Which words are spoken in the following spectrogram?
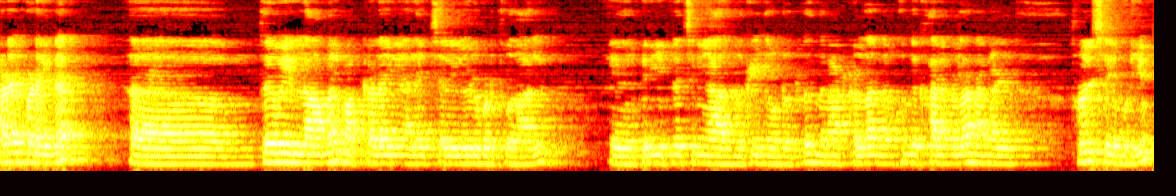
கடற்படையினர் தேவையில்லாமல் மக்களை அலைச்சலில் ஈடுபடுத்துவதால் இது பெரிய பிரச்சனையாக எங்களுக்கு இருந்து கொண்டிருக்கிறது. இந்த நாட்கள்லாம் இந்த குந்த காலங்கள்லாம் நாங்கள் தொழில் செய்ய முடியும்.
